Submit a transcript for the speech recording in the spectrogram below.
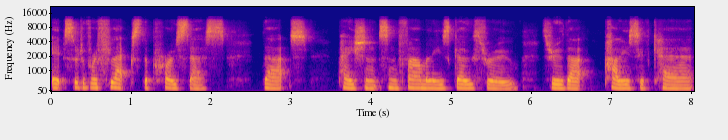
it sort of reflects the process that patients and families go through through that palliative care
